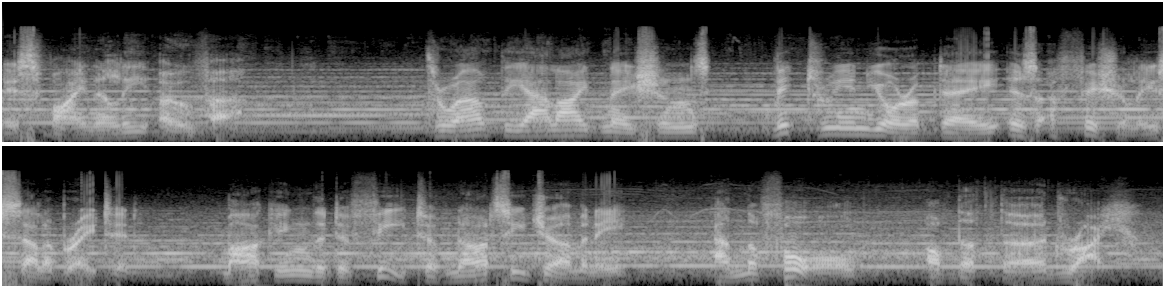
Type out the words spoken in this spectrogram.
is finally over. Throughout the Allied nations, Victory in Europe Day is officially celebrated, marking the defeat of Nazi Germany and the fall of the Third Reich.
